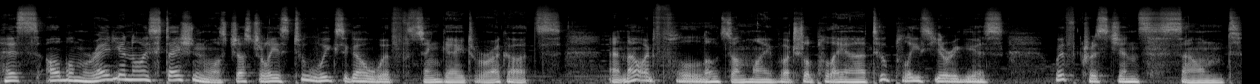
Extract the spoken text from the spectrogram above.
His album Radio Noise Station was just released two weeks ago with Syngate Records, and now it floats on my virtual player to please your ears with Christian's sound.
